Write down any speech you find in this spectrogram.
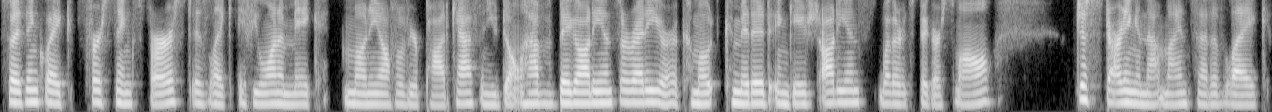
So I think like first things first is like if you want to make money off of your podcast and you don't have a big audience already or a com- committed engaged audience whether it's big or small just starting in that mindset of like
